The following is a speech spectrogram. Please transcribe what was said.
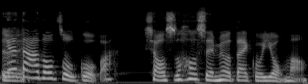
对应该大家都做过吧？小时候谁没有戴过泳帽？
